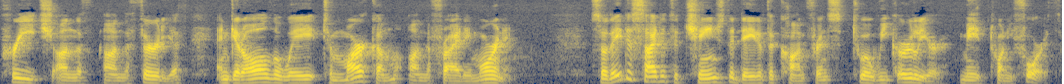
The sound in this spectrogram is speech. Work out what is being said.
preach on the, on the 30th, and get all the way to Markham on the Friday morning? So they decided to change the date of the conference to a week earlier, May 24th.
